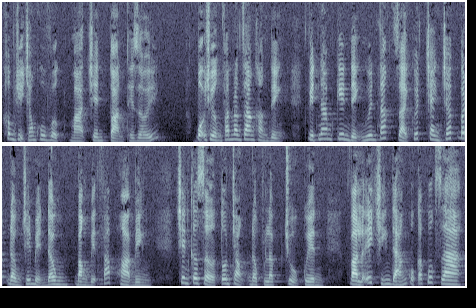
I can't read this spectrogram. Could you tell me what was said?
không chỉ trong khu vực mà trên toàn thế giới. Bộ trưởng Phan Văn Giang khẳng định, Việt Nam kiên định nguyên tắc giải quyết tranh chấp bất đồng trên Biển Đông bằng biện pháp hòa bình, trên cơ sở tôn trọng độc lập chủ quyền và lợi ích chính đáng của các quốc gia,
